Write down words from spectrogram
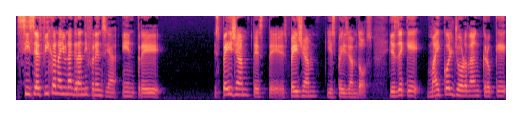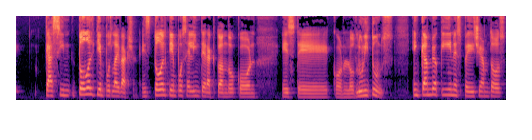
si se fijan, hay una gran diferencia entre Space Jam, este, Space Jam y Space Jam 2. Y es de que Michael Jordan creo que casi todo el tiempo es live action. Es todo el tiempo es él interactuando con este con los Looney Tunes. En cambio aquí en Space Jam 2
